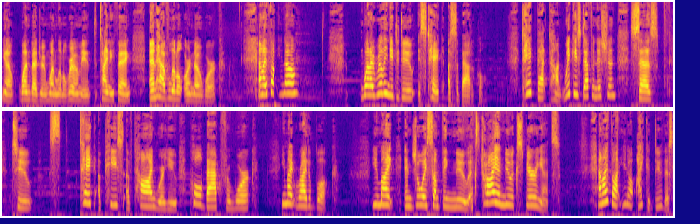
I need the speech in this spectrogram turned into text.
you know, one bedroom, one little room, a tiny thing, and have little or no work. And I thought, you know, what I really need to do is take a sabbatical. Take that time. Wiki's definition says to take a piece of time where you pull back from work you might write a book. You might enjoy something new, ex- try a new experience. And I thought, you know, I could do this.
